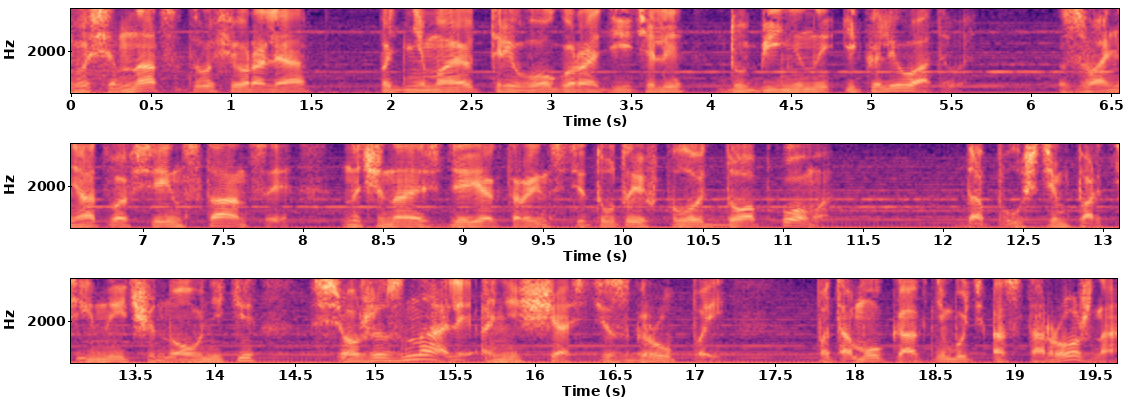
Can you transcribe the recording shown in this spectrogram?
18 февраля поднимают тревогу родители Дубинины и Колеватовы. Звонят во все инстанции, начиная с директора института и вплоть до обкома – Допустим, партийные чиновники все же знали о несчастье с группой, потому как-нибудь осторожно,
